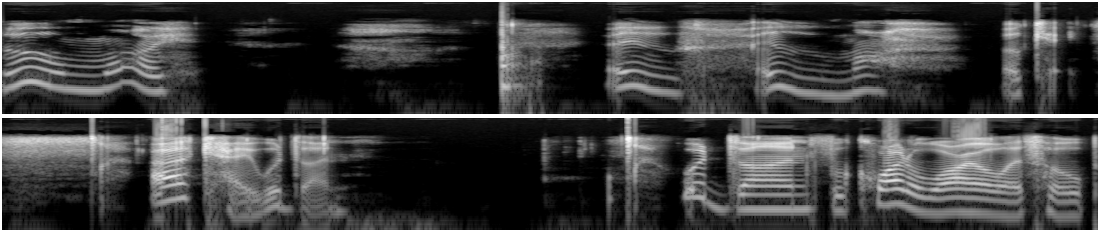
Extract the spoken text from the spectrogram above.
Oh, my. Oh, oh, my. Okay. Okay, we're done. We're done for quite a while, let's hope.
